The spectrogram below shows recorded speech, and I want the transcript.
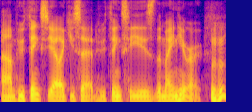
Um, who thinks, yeah, like you said, who thinks he is the main hero, Mhm.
